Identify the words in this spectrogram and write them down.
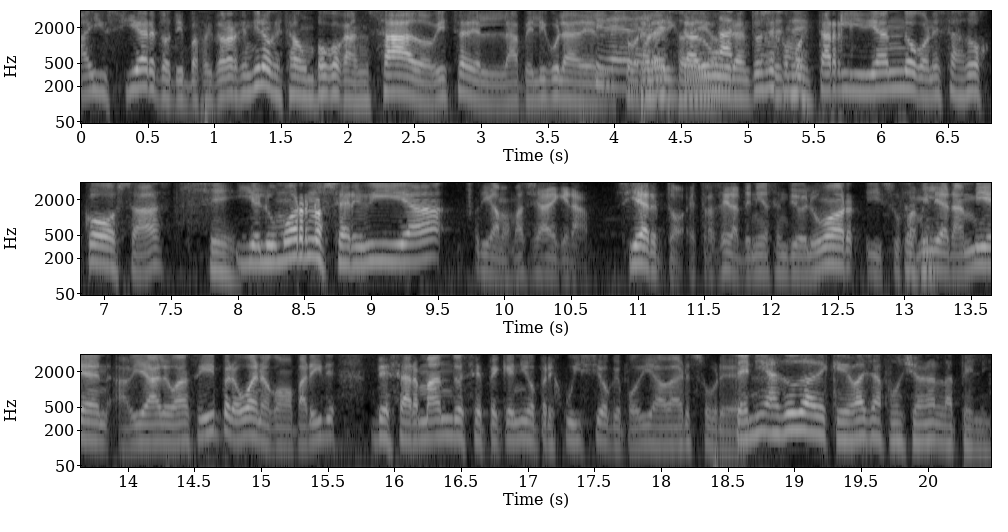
hay cierto tipo de espectador argentino que estaba un poco cansado, viste, de la película del, Sí, sobre la dictadura, Exacto. entonces Sí, como sí. estar lidiando con esas dos cosas, sí. y el humor nos servía, digamos, más allá de que era cierto, Estracera tenía sentido del humor y su familia también, había algo así, pero bueno, como para ir desarmando ese pequeño prejuicio que podía haber sobre... ¿Tenías duda de que vaya a funcionar la peli?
